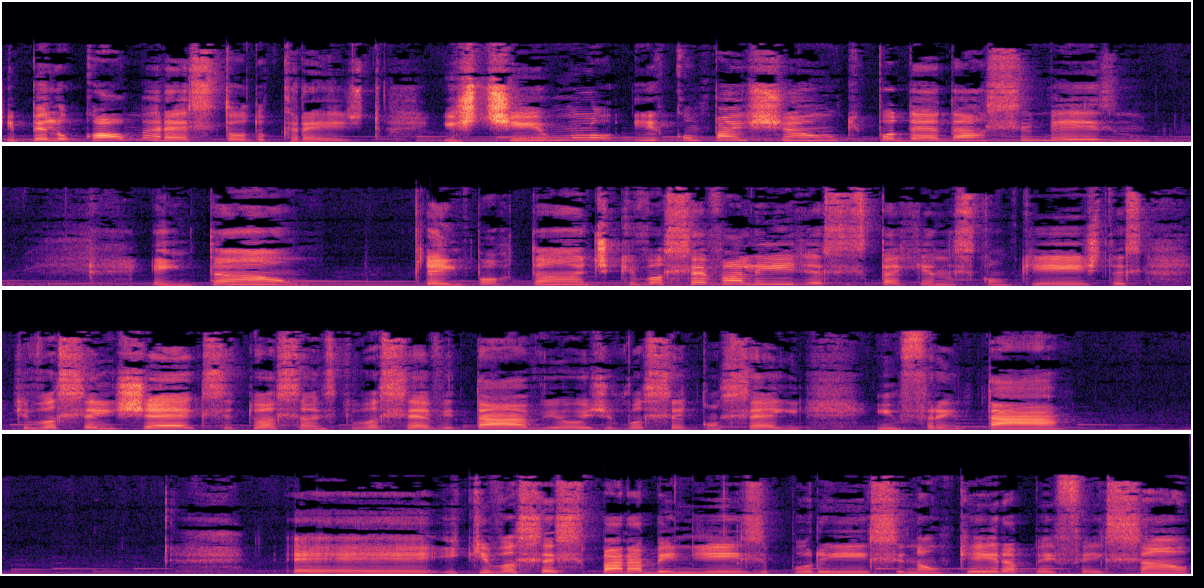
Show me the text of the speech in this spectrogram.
e pelo qual merece todo o crédito, estímulo e compaixão que puder dar a si mesmo. Então, é importante que você valide essas pequenas conquistas, que você enxergue situações que você evitava e hoje você consegue enfrentar. É, e que você se parabenize por isso, e não queira a perfeição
